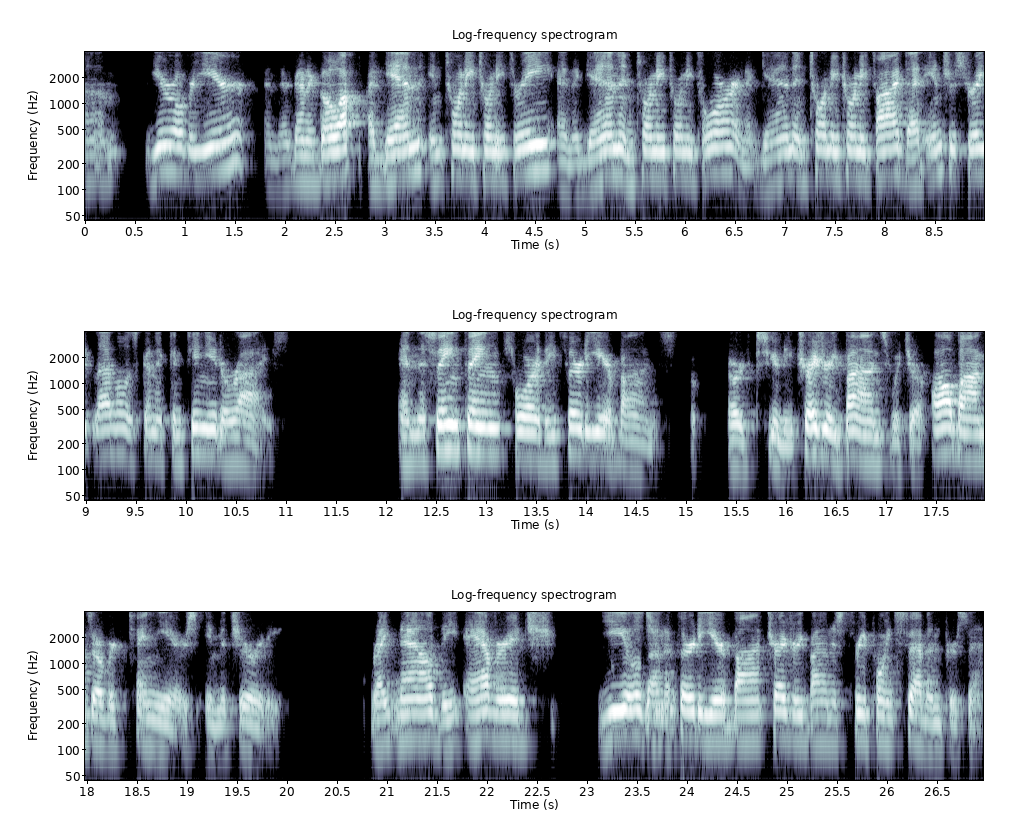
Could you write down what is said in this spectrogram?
um, year over year, and they're going to go up again in 2023 and again in 2024 and again in 2025. That interest rate level is going to continue to rise. And the same thing for the 30 year bonds, or excuse me, Treasury bonds, which are all bonds over 10 years in maturity. Right now, the average yield on a 30-year bond, treasury bond is 3.7%.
